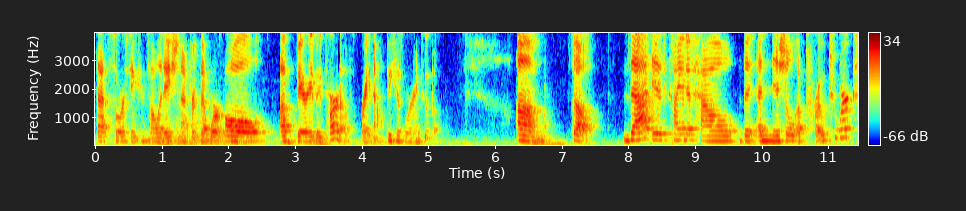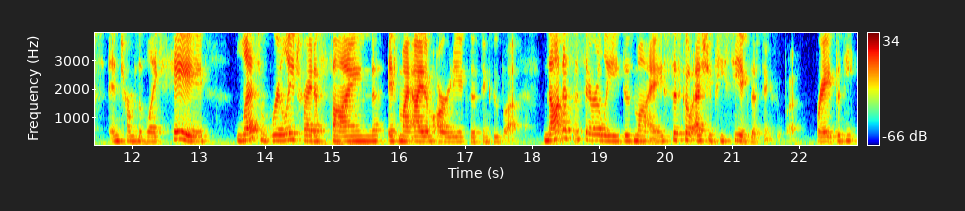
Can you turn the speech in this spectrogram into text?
that sourcing consolidation effort that we're all a very big part of right now because we're in Coupa. Um, so that is kind of how the initial approach works in terms of like, hey, let's really try to find if my item already exists in Coupa. Not necessarily does my Sysco SUPC exist in Coupa, right? But the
